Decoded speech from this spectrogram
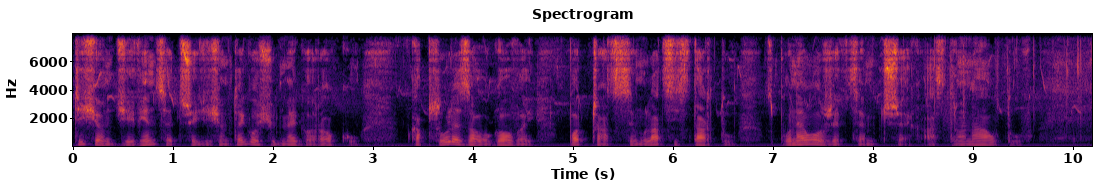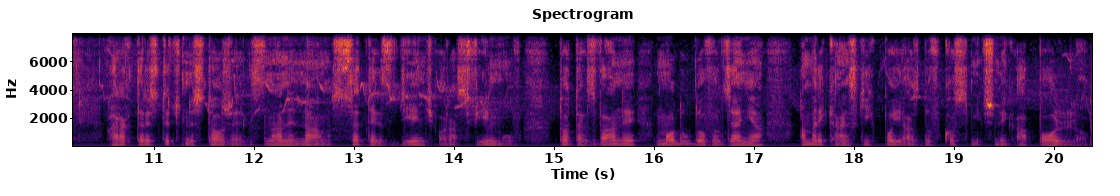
1967 roku w kapsule załogowej podczas symulacji startu spłynęło żywcem trzech astronautów. Charakterystyczny stożek, znany nam z setek zdjęć oraz filmów, to. Tak moduł dowodzenia amerykańskich pojazdów kosmicznych Apollo –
